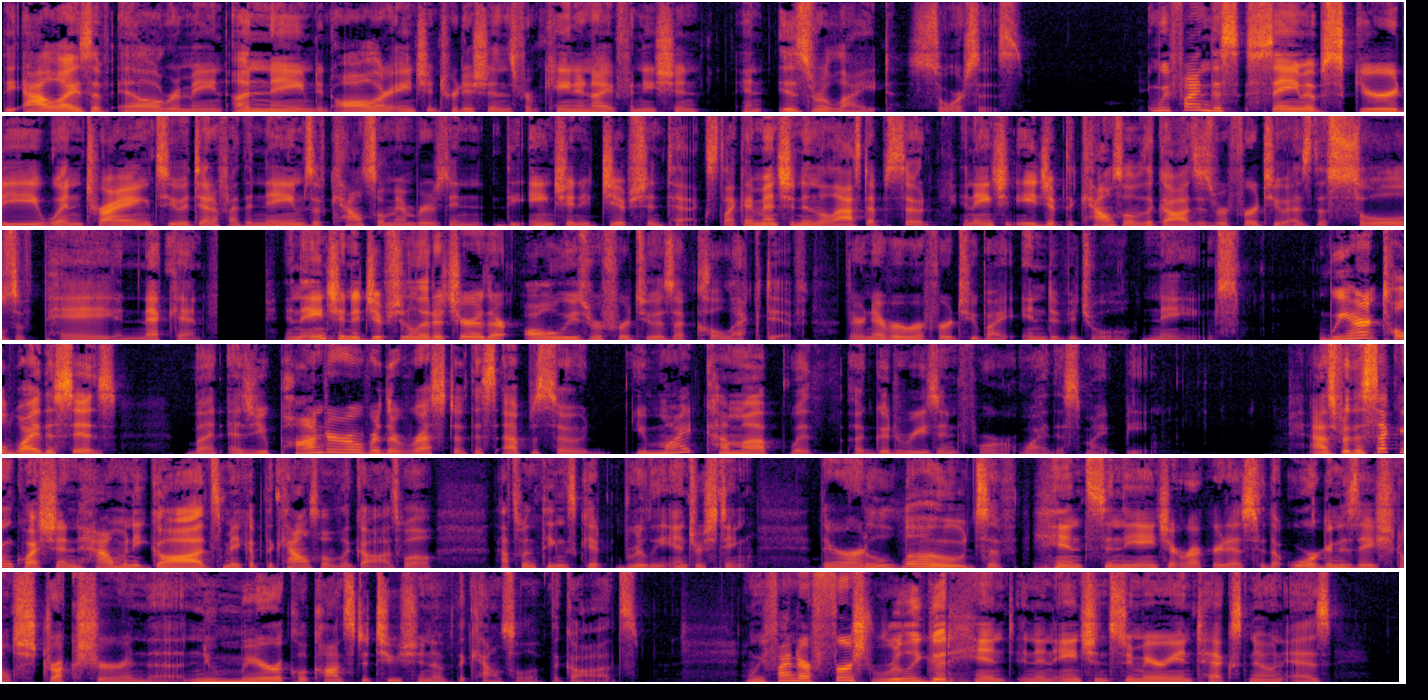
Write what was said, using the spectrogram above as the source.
The allies of El remain unnamed in all our ancient traditions from Canaanite, Phoenician, and Israelite sources. We find this same obscurity when trying to identify the names of council members in the ancient Egyptian text. Like I mentioned in the last episode, in ancient Egypt, the Council of the Gods is referred to as the souls of Pe and Nekhen. In the ancient Egyptian literature, they're always referred to as a collective. They're never referred to by individual names. We aren't told why this is, but as you ponder over the rest of this episode, you might come up with a good reason for why this might be. As for the second question, how many gods make up the Council of the Gods? Well, that's when things get really interesting. There are loads of hints in the ancient record as to the organizational structure and the numerical constitution of the Council of the Gods. And we find our first really good hint in an ancient Sumerian text known as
